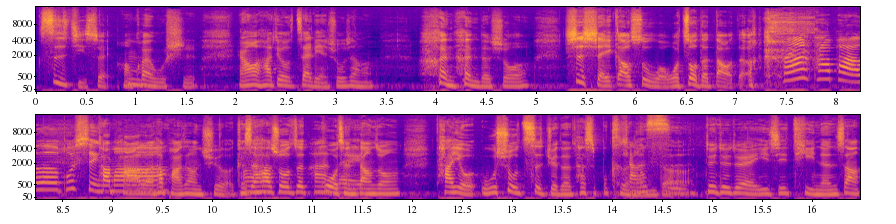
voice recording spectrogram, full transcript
四十几岁，好快五十，然后他就在脸书上。恨恨的说：“是谁告诉我我做得到的？”啊，他爬了不行吗？他爬了，他爬上去了。可是他说，这过程当中，他有无数次觉得他是不可能的。对对对，以及体能上，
